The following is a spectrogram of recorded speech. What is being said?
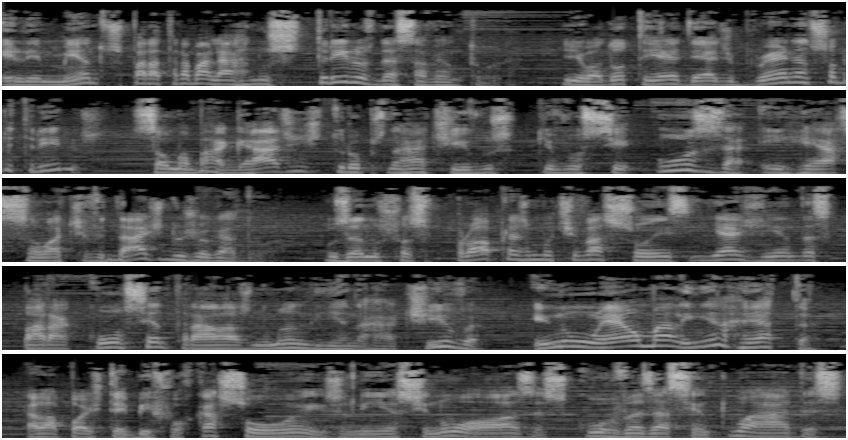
elementos para trabalhar nos trilhos dessa aventura. E eu adotei a ideia de Brandon sobre trilhos. São uma bagagem de tropos narrativos que você usa em reação à atividade do jogador, usando suas próprias motivações e agendas para concentrá-las numa linha narrativa. E não é uma linha reta. Ela pode ter bifurcações, linhas sinuosas, curvas acentuadas,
